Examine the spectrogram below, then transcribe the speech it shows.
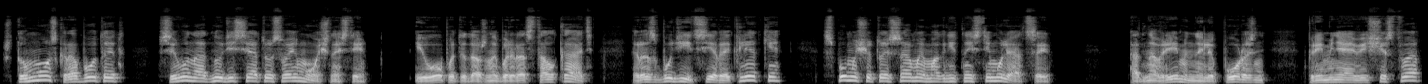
что мозг работает всего на одну десятую своей мощности, и опыты должны были растолкать, разбудить серые клетки с помощью той самой магнитной стимуляции. Одновременно или порознь, применяя вещества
